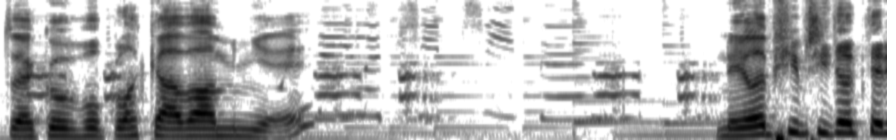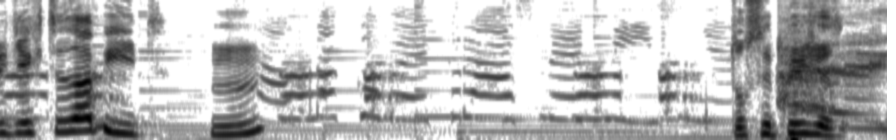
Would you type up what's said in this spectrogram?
To jako oplakává mě? Nejlepší přítel. Který tě chce zabít. Hm? To si píše.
